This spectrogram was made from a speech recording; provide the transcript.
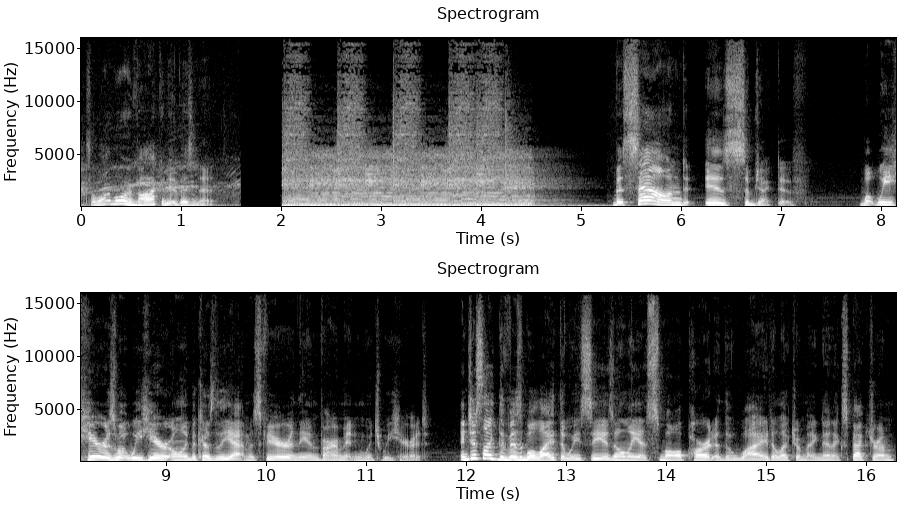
it's a lot more evocative, isn't it? But sound is subjective. What we hear is what we hear only because of the atmosphere and the environment in which we hear it. And just like the visible light that we see is only a small part of the wide electromagnetic spectrum,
